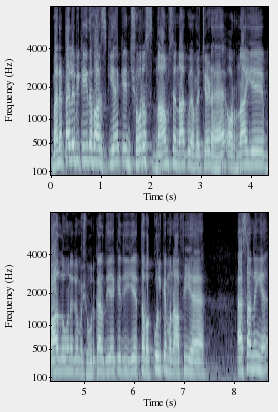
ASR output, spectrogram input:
میں نے پہلے بھی کئی دفعہ عرض کیا ہے کہ انشورنس نام سے نہ کوئی ہمیں چڑ ہے اور نہ یہ بعض لوگوں نے جو مشہور کر دیا ہے کہ جی یہ توکل کے منافی ہے، ایسا نہیں ہے۔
